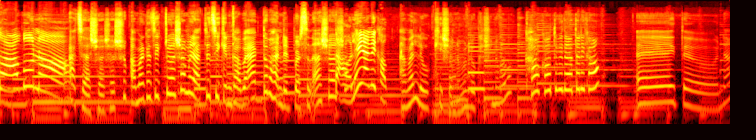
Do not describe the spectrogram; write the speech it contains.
খাব না। আচ্ছা আসো আসো আসো। আমার কাছে একটু আসো আমি রাত্রে চিকেন খাব একদম হান্ড্রেড পার্সেন্ট আসো আসো। তাহলেই আমি খাব। আমার লক্ষ্মী শোনো আমার লক্ষ্মী শোনো বাবা। খাও খাও তুমি তাড়াতাড়ি খাও। এই তো না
